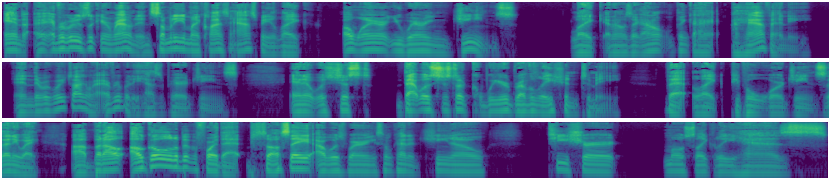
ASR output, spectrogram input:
and everybody was looking around, and somebody in my class asked me, like, "Oh, why aren't you wearing jeans?" Like, and I was like, "I don't think I I have any." And they were, "What are you talking about? Everybody has a pair of jeans," and it was just that was just a weird revelation to me that like people wore jeans. Anyway, uh, but I'll I'll go a little bit before that. So I'll say I was wearing some kind of chino t-shirt. Most likely has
